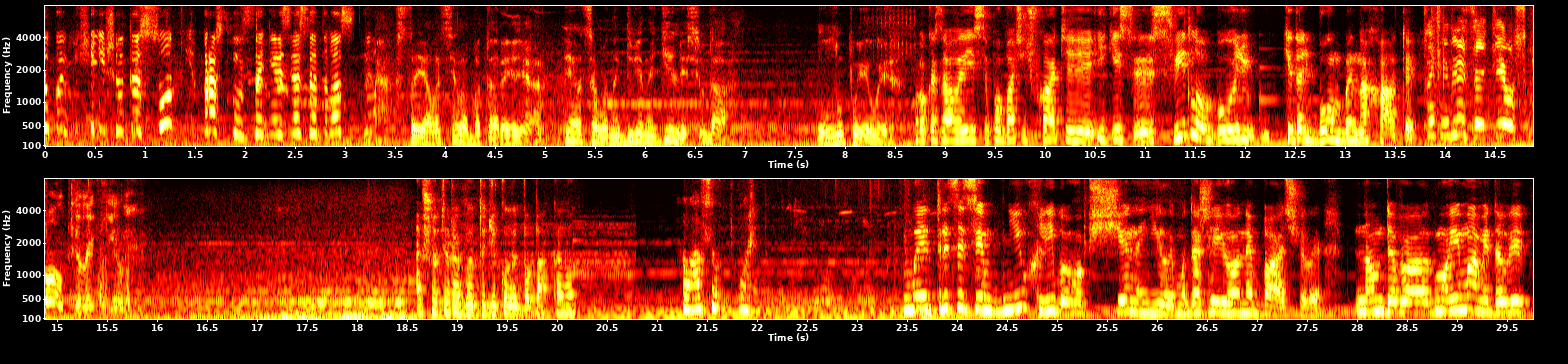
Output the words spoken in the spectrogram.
Такое ощущение, что это сон, и проснуться нельзя с этого сна. стояла ціла батарея. І оце вони дві неділі сюди лупили. Бо казали, якщо побачать в хаті якесь е, світло, будуть кидати бомби на хати. Подивіться, які осколки летіли. А що ти робив тоді, коли бабакало? Ховався в полі. Ми 37 днів хліба взагалі не їли, ми навіть його не бачили. Нам давали, моїй мамі дали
